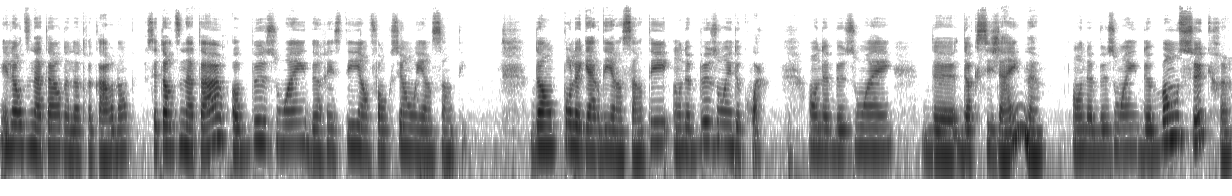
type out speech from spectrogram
et l'ordinateur de notre corps. Donc, cet ordinateur a besoin de rester en fonction et en santé. Donc, pour le garder en santé, on a besoin de quoi? On a besoin d'oxygène, on a besoin de bons sucres,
